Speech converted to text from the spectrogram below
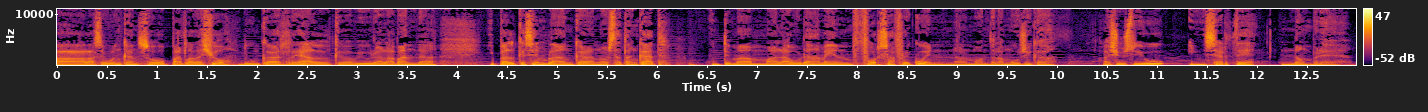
A la següent cançó parla d'això, d'un cas real que va viure la banda i pel que sembla encara no està tancat. Un tema malauradament força freqüent al món de la música. Això es diu Inserte Nombre.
